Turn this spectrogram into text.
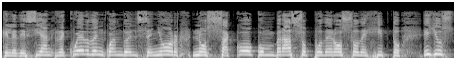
que le decían, recuerden cuando el Señor nos sacó con brazo poderoso de Egipto, ellos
